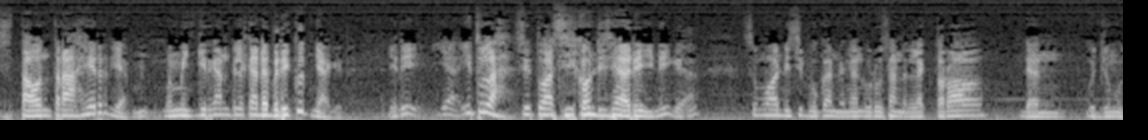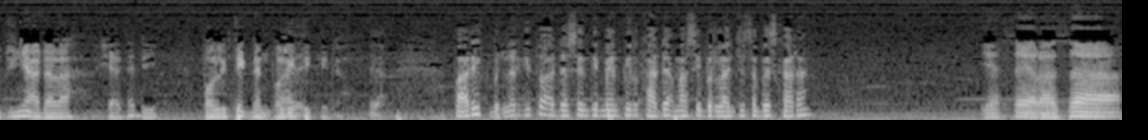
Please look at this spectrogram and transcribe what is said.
setahun terakhir ya memikirkan pilkada berikutnya gitu. Jadi ya itulah situasi kondisi hari ini gitu. Semua disibukkan dengan urusan elektoral dan ujung-ujungnya adalah ya tadi politik dan politik Baik. gitu. Ya. Pak Arik, benar gitu ada sentimen pilkada masih berlanjut sampai sekarang? Ya, saya rasa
